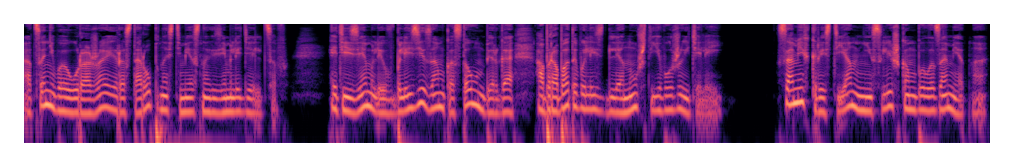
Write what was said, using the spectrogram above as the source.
оценивая урожай и расторопность местных земледельцев. Эти земли вблизи замка Стоунберга обрабатывались для нужд его жителей. Самих крестьян не слишком было заметно.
